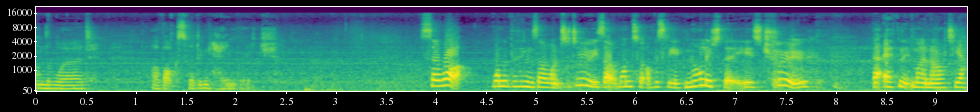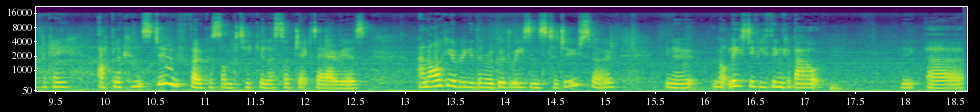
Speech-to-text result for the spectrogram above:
on the word of Oxford and Cambridge. So what? One of the things I want to do is I want to obviously acknowledge that it is true that ethnic minority applica- applicants do focus on particular subject areas, and arguably there are good reasons to do so. You know, not least if you think about uh,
